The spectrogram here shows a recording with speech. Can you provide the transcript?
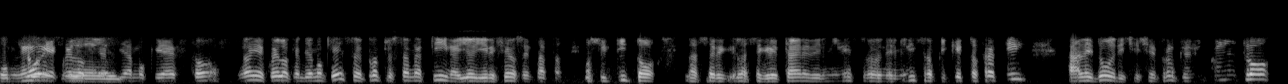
Noi è, quello che abbiamo chiesto, noi è quello che abbiamo chiesto e proprio stamattina, io ieri sera ho, sentato, ho sentito la, la, segretaria del ministro, del ministro Picchetto Fratti, alle 12 c'è proprio l'incontro,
